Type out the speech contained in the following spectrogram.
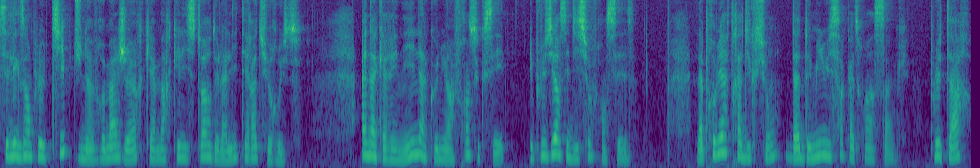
C'est l'exemple type d'une œuvre majeure qui a marqué l'histoire de la littérature russe. Anna Karenine a connu un franc succès et plusieurs éditions françaises. La première traduction date de 1885. Plus tard,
